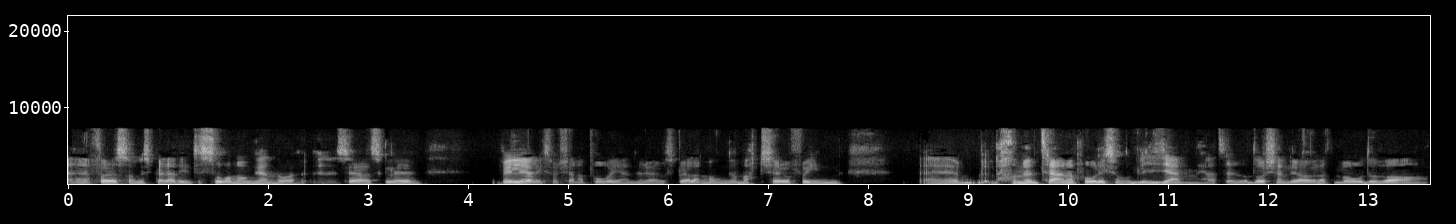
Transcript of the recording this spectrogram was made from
Eh, förra säsongen spelade inte så många ändå, eh, så jag skulle vilja liksom känna på igen hur det är att spela många matcher och få in eh, men, träna på liksom att bli jämn hela tiden. Och då kände jag väl att Modo var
